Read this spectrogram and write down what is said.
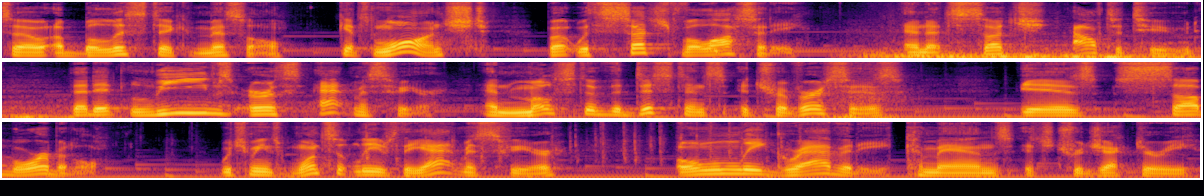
So a ballistic missile gets launched, but with such velocity and at such altitude that it leaves Earth's atmosphere. And most of the distance it traverses is suborbital, which means once it leaves the atmosphere, only gravity commands its trajectory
